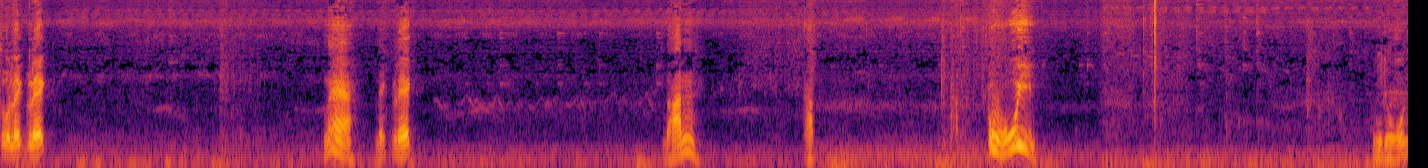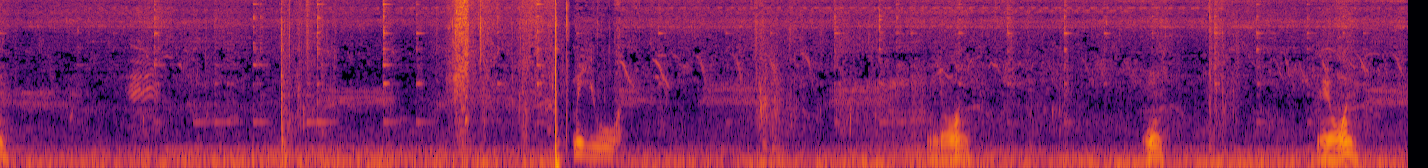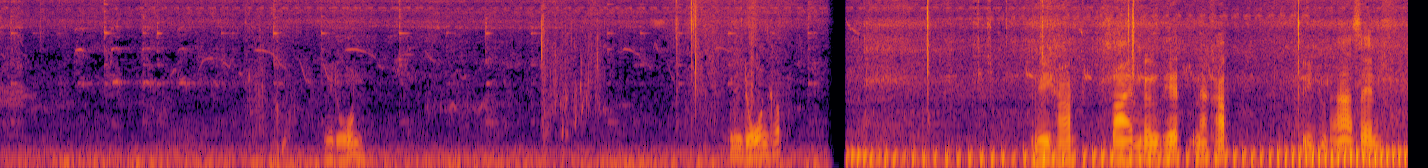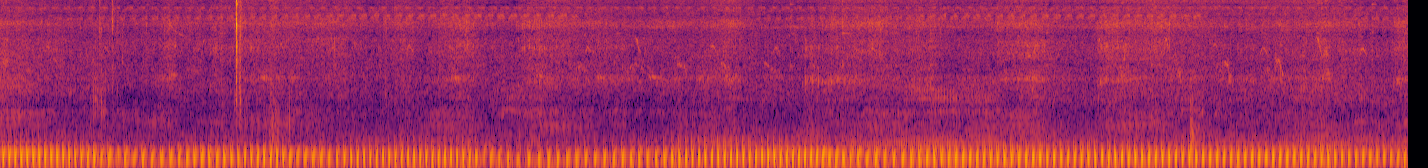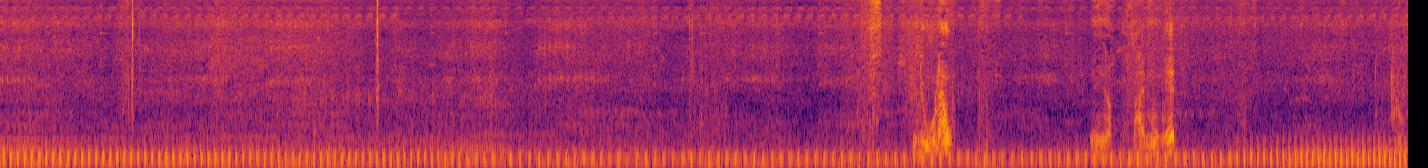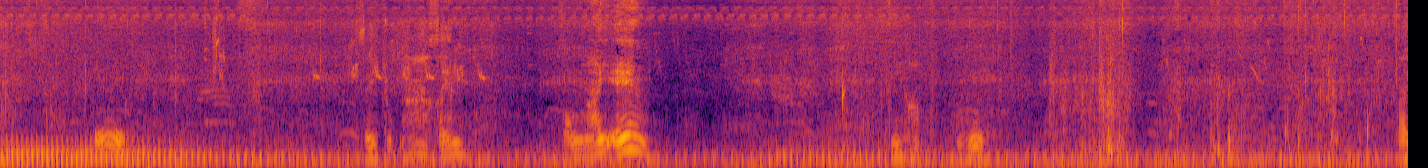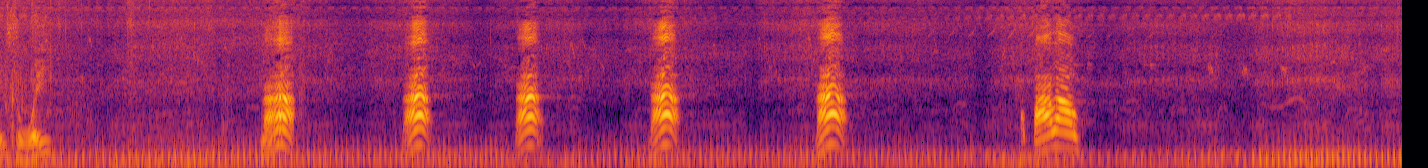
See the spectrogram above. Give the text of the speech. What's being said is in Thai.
ตัวเล็กๆแน่เล็กๆ ดัน กัดอุ้ยไม่โดนไม่อยู่ไม่โดนอืมไม่โดน ไม่โดน ไม่โดนครับ นี่ครับสายเมืองเพชรนะครับ4.5เซน อยู่แล้ว นี่ครับสายเมืองเพชรโอ้สี่จุดห้าเซนสองไม้เอง นี่ครับโอ้สายสวยนะนะนะนะนะเอา ปลาเปล่า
